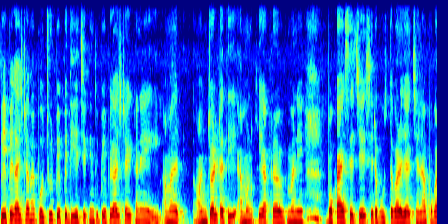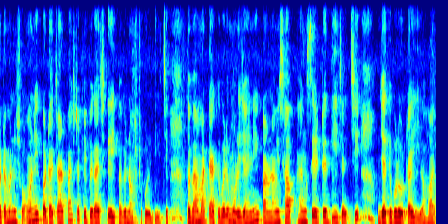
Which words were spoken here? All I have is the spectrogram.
পেঁপে গাছটা আমার প্রচুর পেঁপে দিয়েছে, কিন্তু পেঁপে গাছটা এখানে আমার অঞ্চলটাতেই এমন কি একটা মানে পোকা এসেছে সেটা বুঝতে পারা যাচ্ছে না। পোকাটা মানে অনেক কটা, চার পাঁচটা পেঁপে গাছকে এইভাবে নষ্ট করে দিয়েছে। তবে আমারটা একেবারে মরে যায়নি, কারণ আমি সাপ ফ্যাংসেটা দিয়ে যাচ্ছি যাতে করে ওটা ইয়ে হয়।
